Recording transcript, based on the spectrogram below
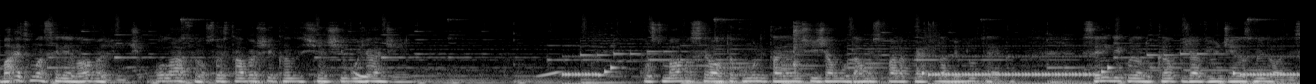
Mais uma cena nova, gente. Olá, Fran. Só estava checando este antigo jardim. Costumava ser horta comunitária antes de já mudarmos para perto da biblioteca. Sem ninguém cuidando do campo, já viu dias melhores.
